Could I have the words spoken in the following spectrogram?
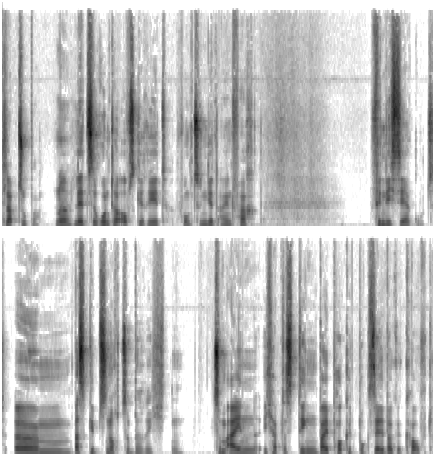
klappt super. Ne? Letzte runter aufs Gerät, funktioniert einfach. Finde ich sehr gut. Ähm, was gibt es noch zu berichten? Zum einen, ich habe das Ding bei Pocketbook selber gekauft.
